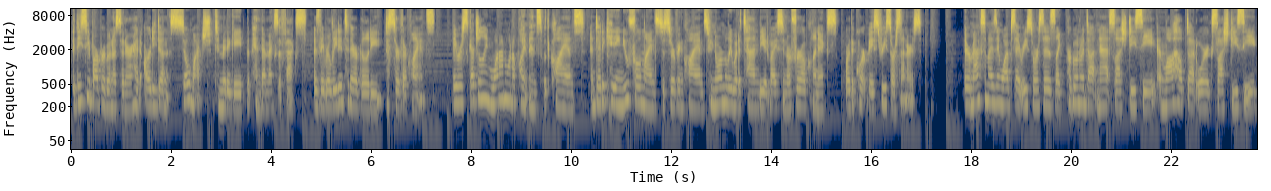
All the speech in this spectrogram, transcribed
the DC Bar Pro Bono Center had already done so much to mitigate the pandemic's effects as they related to their ability to serve their clients. They were scheduling one on one appointments with clients and dedicating new phone lines to serving clients who normally would attend the advice and referral clinics or the court based resource centers. They're maximizing website resources like probono.net slash DC and lawhelp.org slash DC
